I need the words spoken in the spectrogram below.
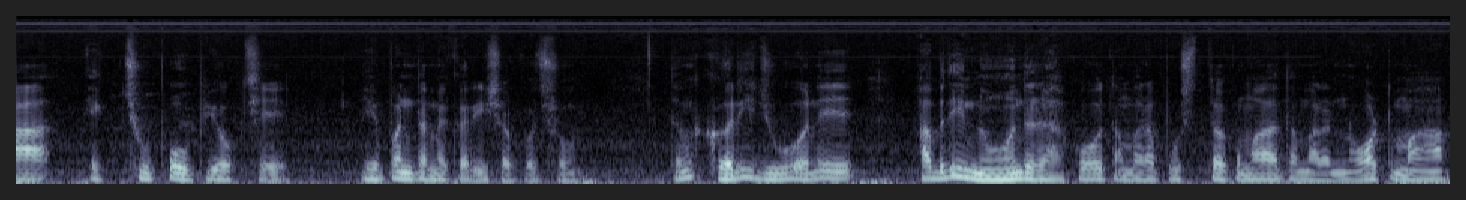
આ એક છૂપો ઉપયોગ છે, એ પણ તમે કરી શકો છો. તમે કરી જુઓ અને આ બધી નોંધ રાખો તમારા પુસ્તકમાં, તમારા નોટમાં.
